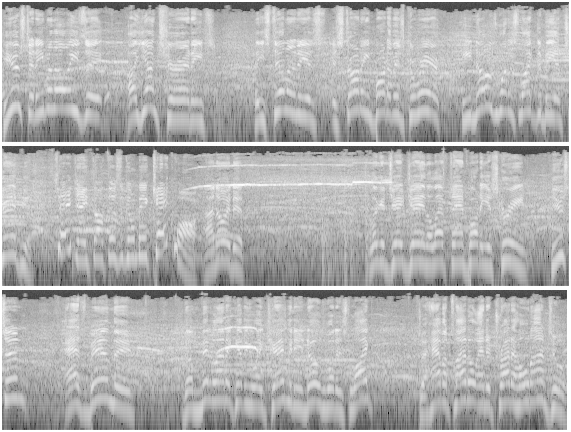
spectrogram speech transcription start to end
Houston, even though he's a, a youngster and he's he's still in his, his starting part of his career, he knows what it's like to be a champion. JJ thought this was going to be a cakewalk. I know he did. Look at JJ in the left-hand part of your screen. Houston has been the the Mid-Atlantic Heavyweight Champion. He knows what it's like to have a title and to try to hold on to it.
